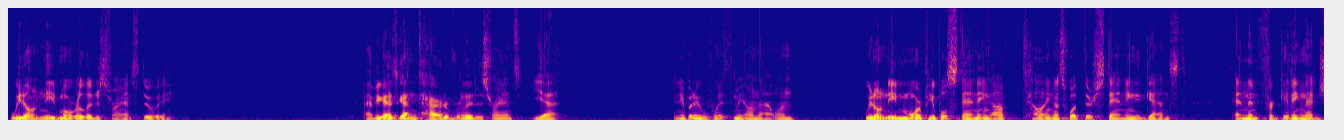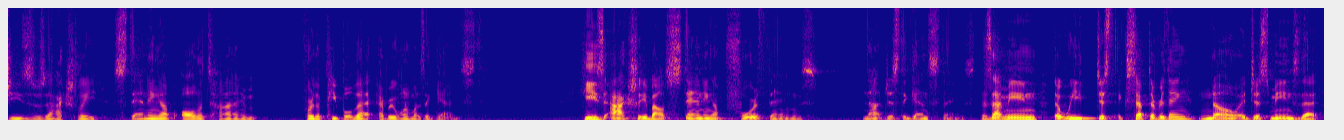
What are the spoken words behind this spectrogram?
We don't need more religious rants, do we? Have you guys gotten tired of religious rants yet? Anybody with me on that one? We don't need more people standing up telling us what they're standing against and then forgetting that Jesus was actually standing up all the time for the people that everyone was against. He's actually about standing up for things, not just against things. Does that mean that we just accept everything? No, it just means that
